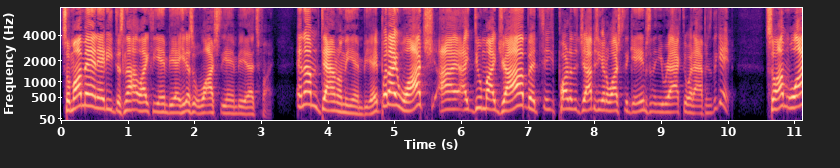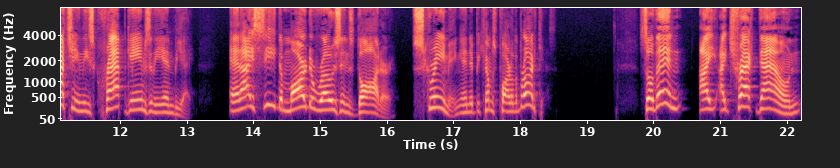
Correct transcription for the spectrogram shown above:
So my man Eddie does not like the NBA. He doesn't watch the NBA. That's fine. And I'm down on the NBA, but I watch. I, I do my job. It's part of the job is you got to watch the games and then you react to what happens in the game. So I'm watching these crap games in the NBA, and I see DeMar DeRozan's daughter screaming, and it becomes part of the broadcast. So then I, I track down.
